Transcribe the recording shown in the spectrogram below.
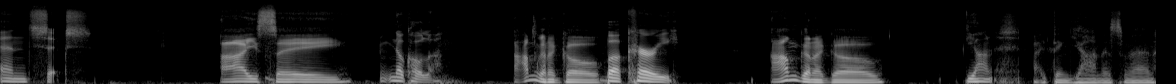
and 6. I say Nikola. I'm gonna go. But Curry. I'm gonna go. Giannis. I think Giannis, man.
